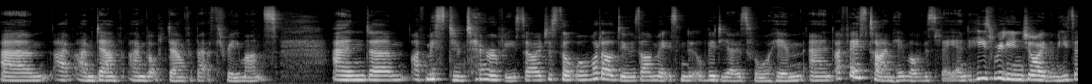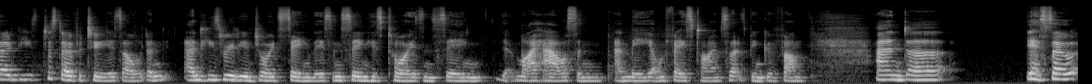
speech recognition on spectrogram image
Um, I, I'm down. I'm locked down for about three months, and um, I've missed him terribly. So I just thought, well, what I'll do is I'll make some little videos for him, and I FaceTime him obviously, and he's really enjoying them. He's only, he's just over two years old, and and he's really enjoyed seeing this and seeing his toys and seeing you know, my house and and me on FaceTime. So that's been good fun, and. Uh, yeah, so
